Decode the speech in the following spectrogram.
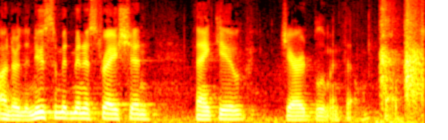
under the Newsom administration. Thank you, Jared Blumenfeld.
